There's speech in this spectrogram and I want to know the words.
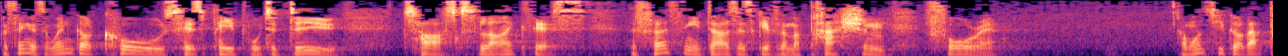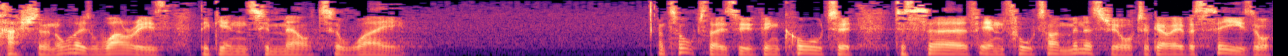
The thing is that when God calls his people to do tasks like this, the first thing he does is give them a passion for it. And once you've got that passion, all those worries begin to melt away. And talk to those who've been called to, to serve in full-time ministry or to go overseas or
